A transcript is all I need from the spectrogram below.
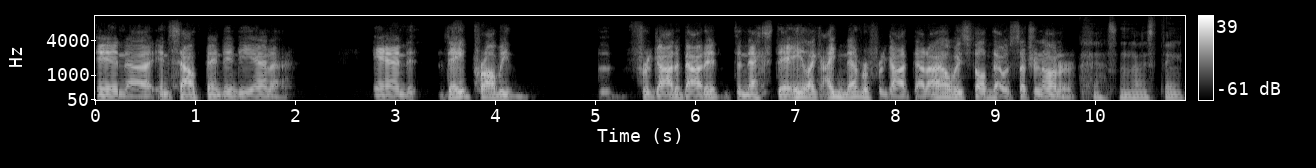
in uh, in South Bend, Indiana, and they probably forgot about it the next day. Like I never forgot that. I always felt that was such an honor. That's a nice thing.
